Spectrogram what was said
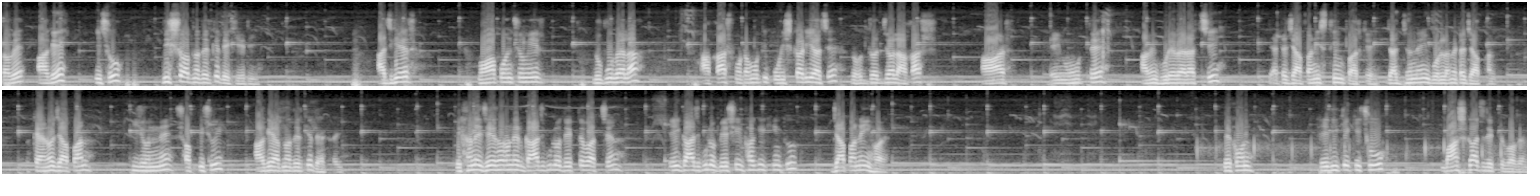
তবে আগে কিছু দৃশ্য আপনাদেরকে দেখিয়ে দিই। আজকের মহাপঞ্চমীর দুপুরবেলা আকাশ মোটামুটি পরিষ্কারই আছে, রৌদ্রোজ্জ্বল আকাশ। আর এই মুহূর্তে আমি ঘুরে বেড়াচ্ছি একটা জাপানিজ থিম পার্কে যার জন্যই বললাম এটা জাপান কেন জাপান কী জন্যে? সব কিছুই আগে আপনাদেরকে দেখাই। এখানে যে ধরনের গাছগুলো দেখতে পাচ্ছেন, এই গাছগুলো বেশিরভাগই কিন্তু জাপানেই হয়। দেখুন, এদিকে কিছু বাঁশ গাছ দেখতে পাবেন।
